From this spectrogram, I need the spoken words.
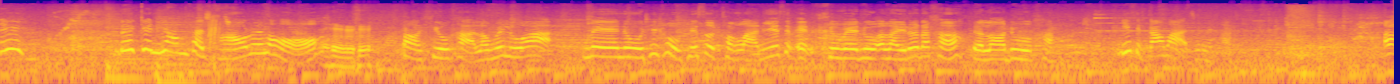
นี่ ได้กินยำแต่เช้าเลยเหรอ เออ ต่อคิวค่ะ เราไม่รู้ว่า เมนูที่ถูกที่สุดของร้าน 21 คือเมนูอะไรด้วยนะคะ เดี๋ยวรอดูค่ะ 29 บาทใช่ไหมคะอะ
